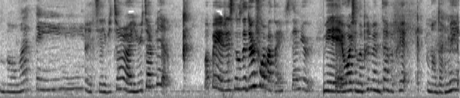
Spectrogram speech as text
Bon matin! Est-il 8h? Ah, il est 8h pile! Pas j'ai snoozé deux fois le matin, c'était mieux. Mais ouais, ça m'a pris le même temps à peu près m'endormir,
